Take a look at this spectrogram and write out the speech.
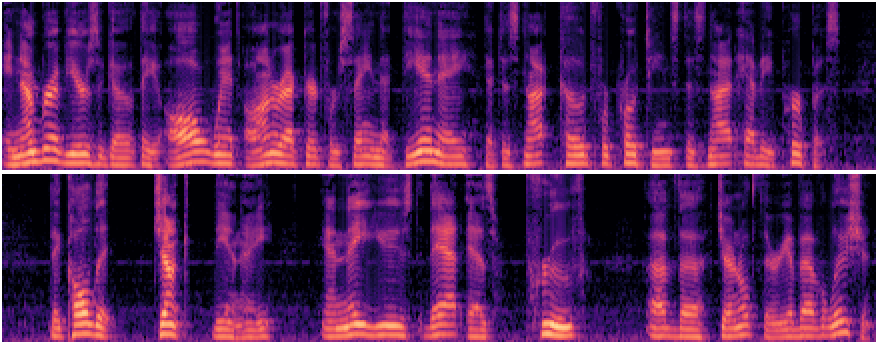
A number of years ago, they all went on record for saying that DNA that does not code for proteins does not have a purpose. They called it junk DNA, and they used that as proof of the general theory of evolution.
